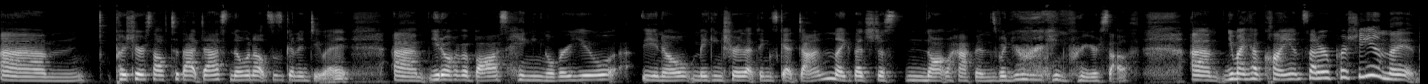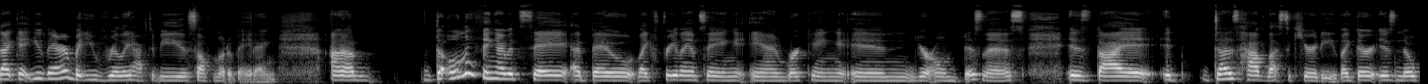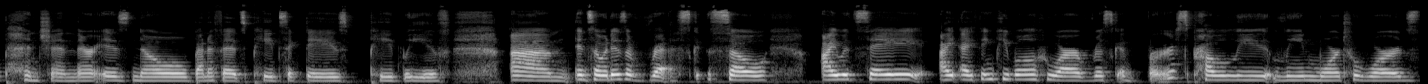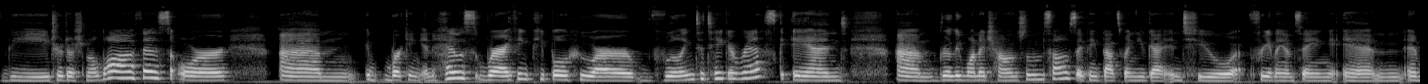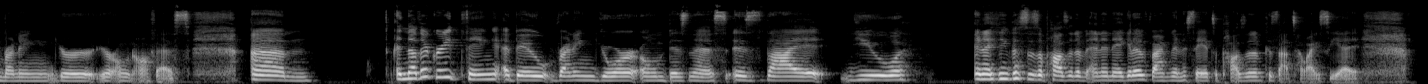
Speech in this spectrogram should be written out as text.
um, push yourself to that desk. No one else is going to do it. Um, you don't have a boss hanging over you, you know, making sure that things get done. Like that's just not what happens when you're working for yourself. Um, you might have clients that are pushy and that, that get you there, but you really have to be self motivating. Um, the only thing I would say about like freelancing and working in your own business is that it does have less security. Like there is no pension, there is no benefits, paid sick days, paid leave. Um, and so it is a risk. So I would say I, I think people who are risk averse probably lean more towards the traditional law office or um, working in house, where I think people who are willing to take a risk and um, really want to challenge themselves, I think that's when you get into freelancing and and running your your own office. Um, another great thing about running your own business is that you and I think this is a positive and a negative, but I'm going to say it's a positive because that's how I see it.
